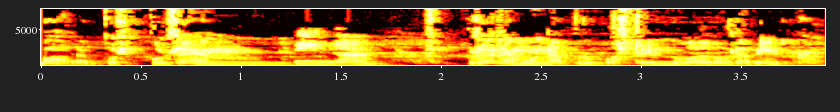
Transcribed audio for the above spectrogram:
vale, doncs posem, Vinga. posarem una proposta innovadora, vinga.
